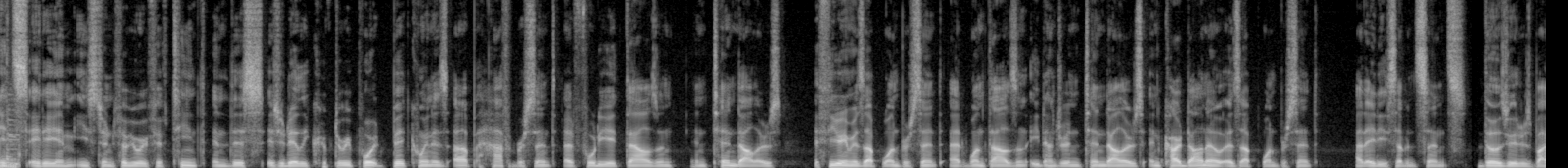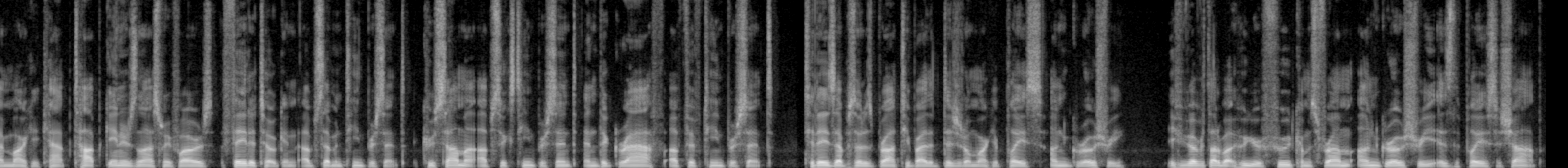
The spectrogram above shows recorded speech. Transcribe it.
It's 8 a.m. Eastern, February 15th, and this is your daily crypto report. Bitcoin is up half a percent at $48,010. Ethereum is up 1% at $1,810, and Cardano is up 1% at 87 cents. Those readers by market cap top gainers in the last 24 hours Theta token up 17%, Kusama up 16%, and The Graph up 15%. Today's episode is brought to you by the digital marketplace Ungrocery. If you've ever thought about who your food comes from, Ungrocery is the place to shop.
